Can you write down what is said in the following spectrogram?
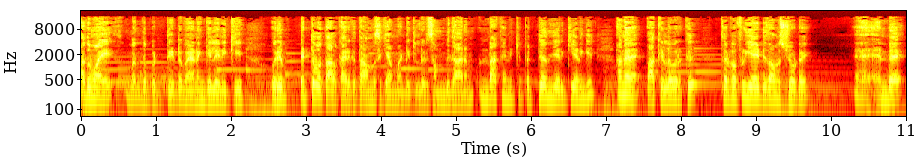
അതുമായി ബന്ധപ്പെടുത്തിയിട്ട് വേണമെങ്കിൽ എനിക്ക് ഒരു എട്ട് പത്ത് ആൾക്കാർക്ക് താമസിക്കാൻ വേണ്ടിയിട്ടുള്ളൊരു സംവിധാനം ഉണ്ടാക്കാൻ എനിക്ക് പറ്റുമെന്ന് വിചാരിക്കുകയാണെങ്കിൽ അങ്ങനെ ബാക്കിയുള്ളവർക്ക് ചിലപ്പോൾ ഫ്രീ ആയിട്ട് താമസിച്ചോട്ടെ. എന്റെ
